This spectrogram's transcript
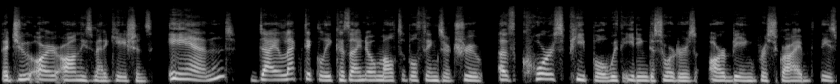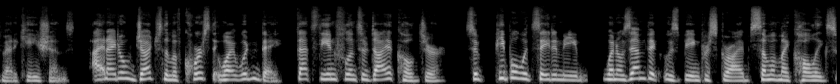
that you are on these medications. And dialectically, because I know multiple things are true, of course, people with eating disorders are being prescribed these medications. And I don't judge them. Of course, they, why wouldn't they? That's the influence of diet culture. So people would say to me, when Ozempic was being prescribed, some of my colleagues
